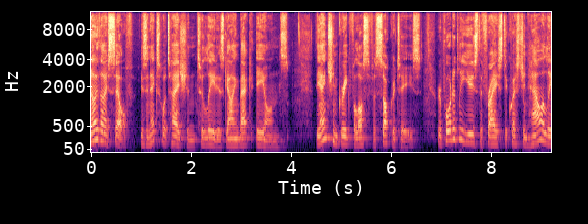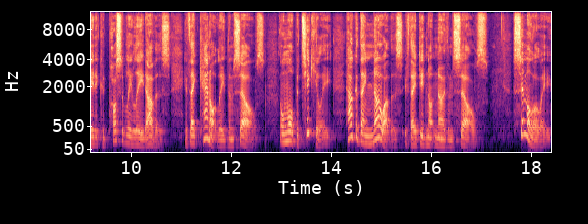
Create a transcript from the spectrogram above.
Know thyself is an exhortation to leaders going back eons. The ancient Greek philosopher Socrates reportedly used the phrase to question how a leader could possibly lead others if they cannot lead themselves, or more particularly, how could they know others if they did not know themselves? Similarly,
